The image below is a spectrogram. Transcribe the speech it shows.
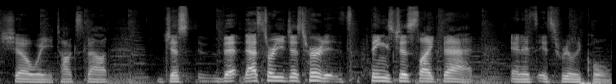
show where he talks about just that that story you just heard. It's things just like that, and it's it's really cool.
